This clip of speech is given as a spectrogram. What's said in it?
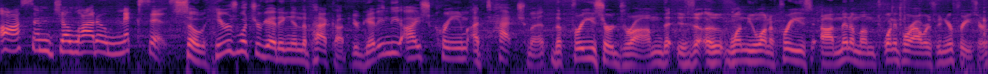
awesome gelato mixes. So here's what you're getting in the pack up. You're getting the ice cream attachment, the freezer drum that is uh, one you want to freeze uh, minimum 24 hours in your freezer.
